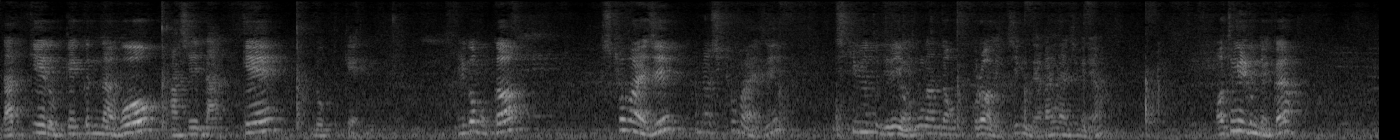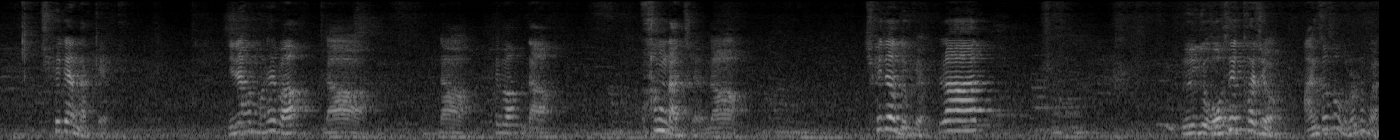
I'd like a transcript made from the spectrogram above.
낮게, 높게 끝나고 다시 낮게, 높게. 읽어볼까? 시켜봐야지. 한 명 시켜봐야지. 시키면 또 니네 영상 난다고 부끄러워하겠지. 그럼 내가 해야지 그냥. 어떻게 읽으면 될까요? 최대한 낮게. 니네 한번 해봐. 나, 나. 해봐. 나. 확 낮춰요. 나. 최대한 높여요. 라. 이게 어색하죠? 안 써서 그러는 거야.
